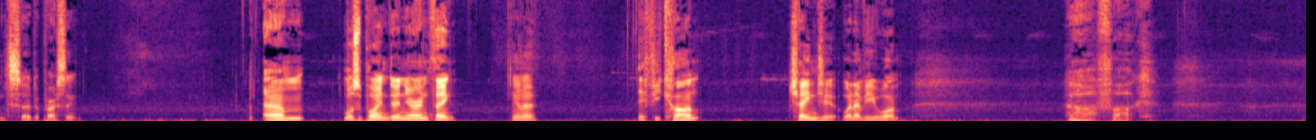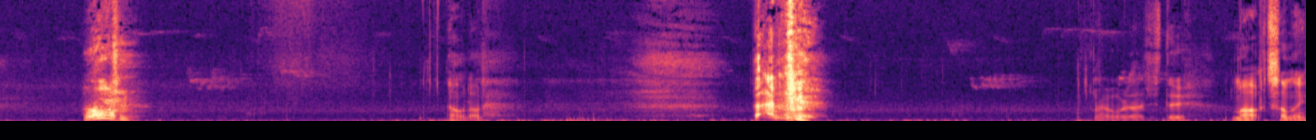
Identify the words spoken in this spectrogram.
it's so depressing. Um, what's the point in doing your own thing? You know, if you can't change it whenever you want. Oh, fuck. Hold on. what did I just do? Marked something.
